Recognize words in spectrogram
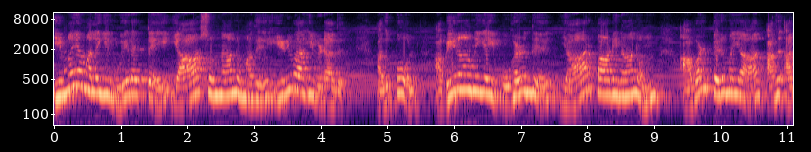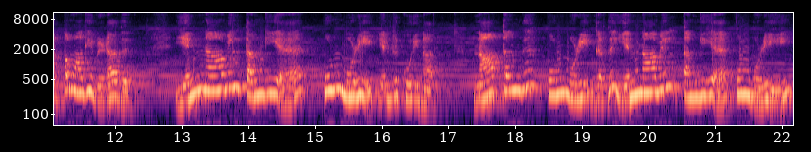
இமயமலையின் உயரத்தை யார் சொன்னாலும் அது இழிவாகி விடாது. அதுபோல் அபிராமியை புகழ்ந்து யார் பாடினாலும் அவள் பெருமையால் அது அற்பமாகி விடாது. என்னாவில் தங்கிய புன்மொழி என்று கூறினார். நாத்தங்கு புன்மொழிங்கிறது என்னாவில் தங்கிய புன்மொழி.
